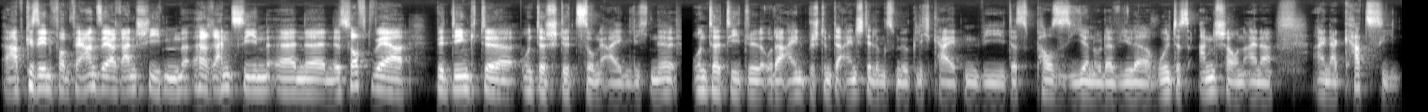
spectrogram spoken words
abgesehen vom Fernseher ranschieben, äh, ranziehen, äh, eine, eine softwarebedingte Unterstützung eigentlich, ne? Untertitel oder ein, bestimmte Einstellungsmöglichkeiten wie das Pausieren oder wiederholtes Anschauen einer, einer Cutscene.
